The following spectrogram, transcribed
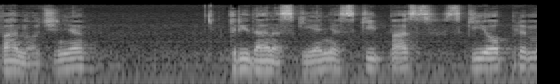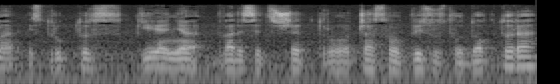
dva noćenja, tri dana skijanja, ski pas, ski oprema, instruktor skijanja, 24 časovno prisustvo doktora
